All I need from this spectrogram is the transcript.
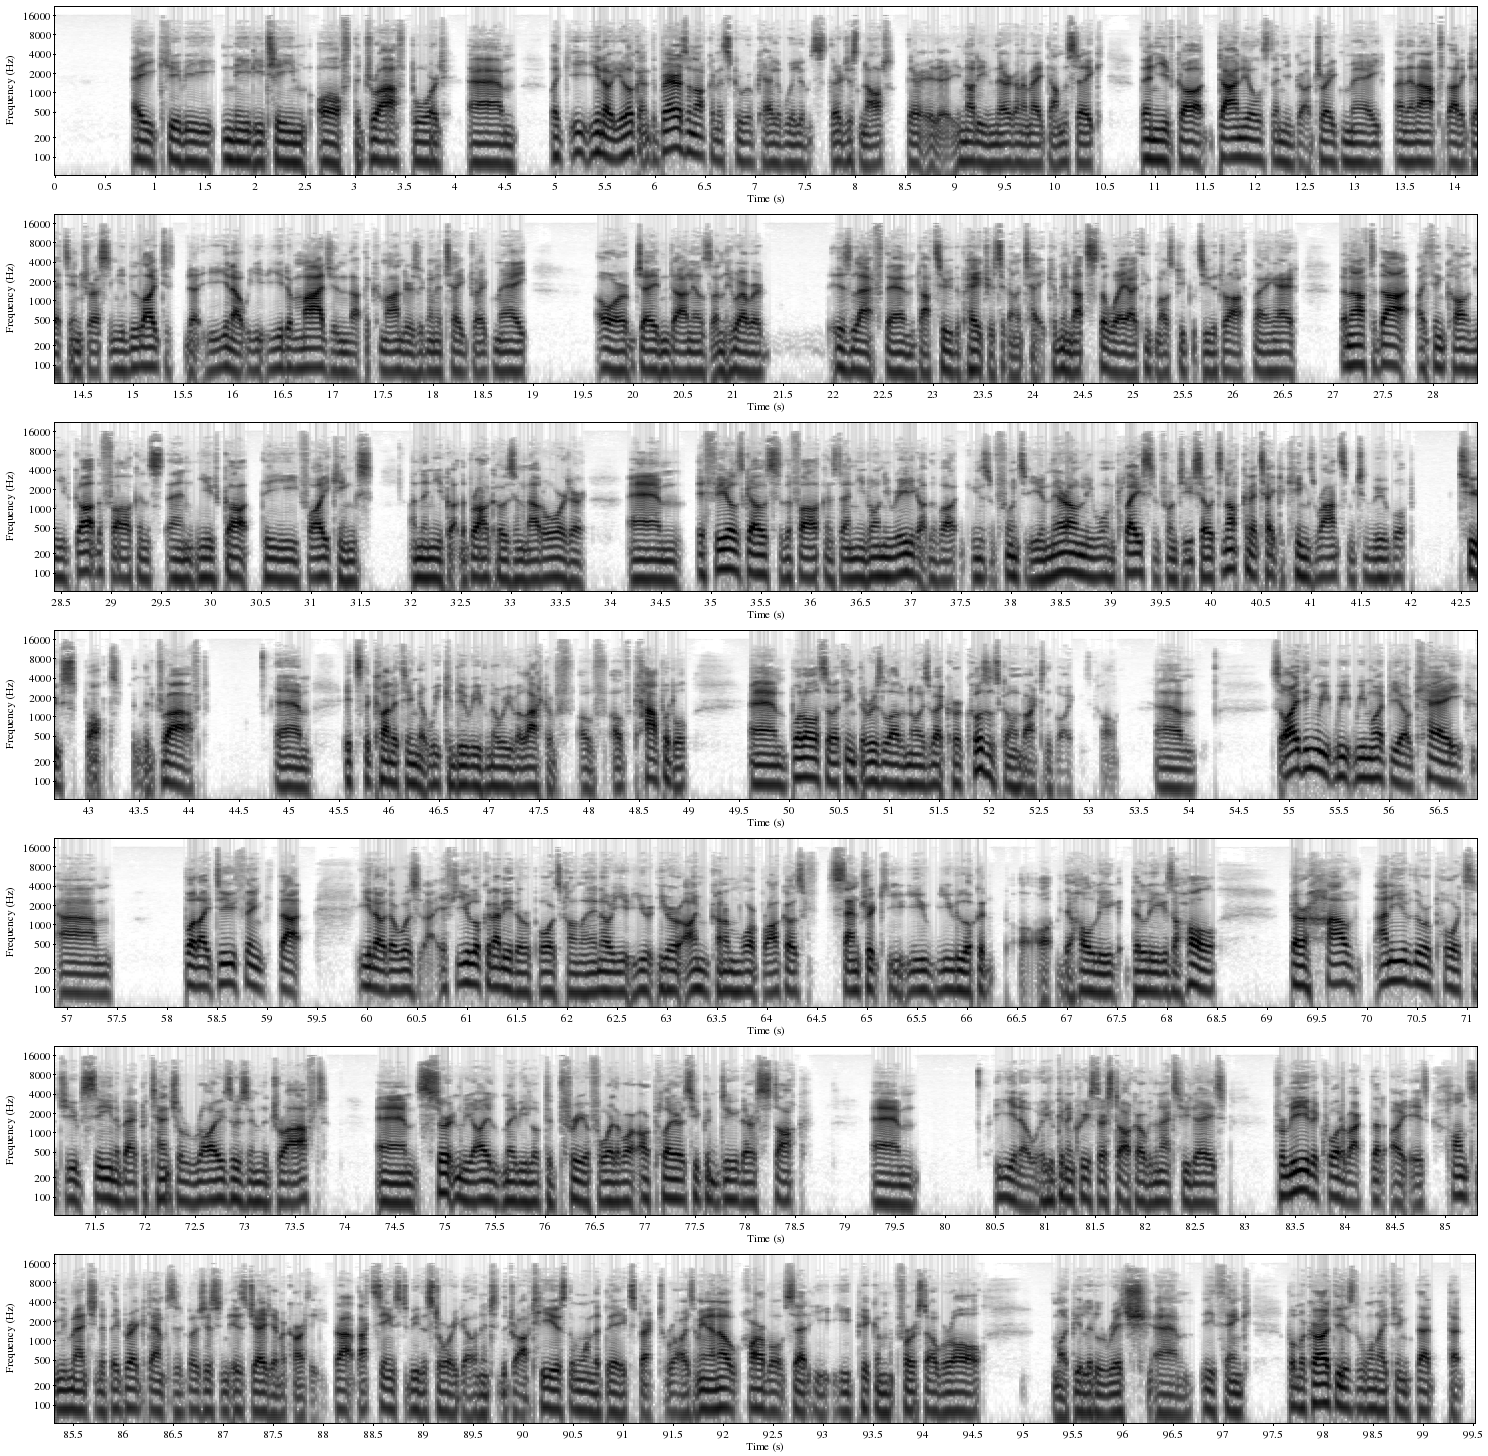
a QB needy team off the draft board. Um, like you know, you're looking at the Bears are not going to screw up Caleb Williams. They're just not. They're not even they're going to make that mistake. Then you've got Daniels, then you've got Drake Maye, and then after that it gets interesting. You'd like to, you know, you'd imagine that the Commanders are going to take Drake Maye or Jayden Daniels, and whoever is left, then that's who the Patriots are going to take. I mean, that's the way I think most people see the draft playing out. Then after that, I think, Colum, you've got the Falcons and you've got the Vikings, and then you've got the Broncos in that order. Um, if Fields goes to the Falcons, then you've only really got the Vikings in front of you, and they're only one place in front of you. So it's not going to take a king's ransom to move up two spots in the draft. Um, it's the kind of thing that we can do, even though we have a lack of of, of capital. Um, but also, I think there is a lot of noise about Kirk Cousins going back to the Vikings Colum. So I think we, we, we might be okay. Um, but I do think that, you know, there was, if you look at any of the reports, Colum, I know you, you, you're, I'm kind of more Broncos centric. You, you, you look at the whole league, the league as a whole. There have any of the reports that you've seen about potential risers in the draft. Um, certainly, I maybe looked at three or four of them are, are players who can do their stock um, you know, who can increase their stock over the next few days. For me, the quarterback that I, is constantly mentioned if they break down position is JJ McCarthy. That that seems to be the story going into the draft. He is the one that they expect to rise. I mean, I know Harbaugh said he he'd pick him first overall. Might be a little rich, um, you think, but McCarthy is the one I think that that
